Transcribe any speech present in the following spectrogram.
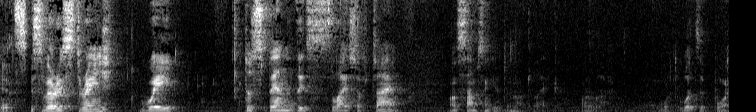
Yes. it's a very strange way to spend this slice of time on something you do not like or love. What, what's the point?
